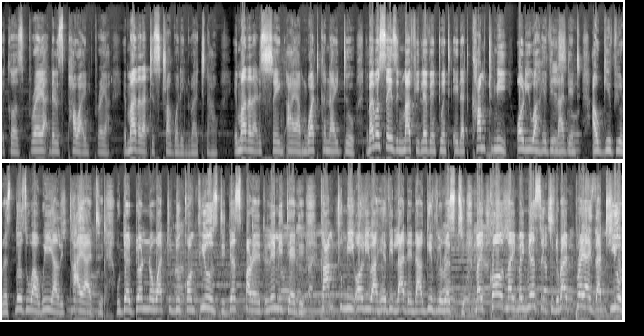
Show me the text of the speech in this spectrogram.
Because prayer there is power in prayer. A mother that is struggling right now a mother that is saying i am what can i do? The bible says in matthew 11 28 that come to me all you are heavy Yes, laden. Lord. i'll give you rest. Those who are weary tired who they don't know what to do. Confused desperate limited. them by name. come to me all you are heavy laden. I'll give you rest. my call my, my message to the right prayer is that you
